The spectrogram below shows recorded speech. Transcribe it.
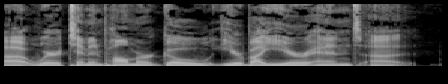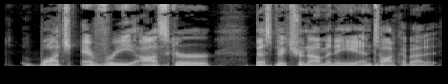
uh, where Tim and Palmer go year by year and uh, watch every Oscar Best Picture nominee and talk about it.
